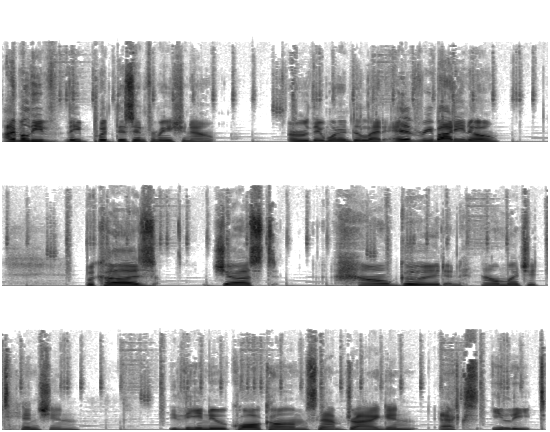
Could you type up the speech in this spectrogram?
I believe they put this information out or they wanted to let everybody know because just how good and how much attention the new Qualcomm Snapdragon X Elite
